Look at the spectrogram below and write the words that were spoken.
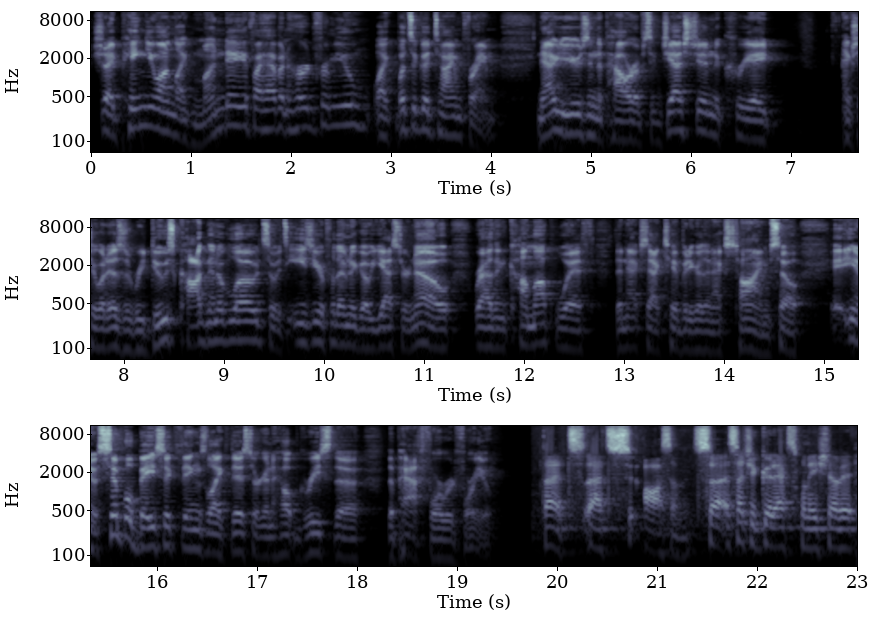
should I ping you on like Monday if I haven't heard from you? Like, what's a good time frame? Now you're using the power of suggestion to create actually what it is is reduce cognitive load so it's easier for them to go yes or no rather than come up with the next activity or the next time. So you know simple basic things like this are going to help grease the the path forward for you that's that's awesome. So, such a good explanation of it.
